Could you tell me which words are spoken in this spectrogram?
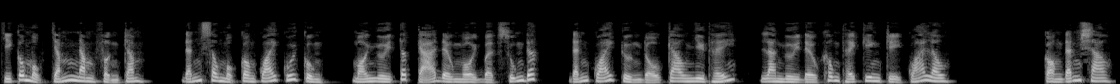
chỉ có 1.5%, đánh xong một con quái cuối cùng, mọi người tất cả đều ngồi bệt xuống đất, đánh quái cường độ cao như thế, là người đều không thể kiên trì quá lâu. Còn đánh sao?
